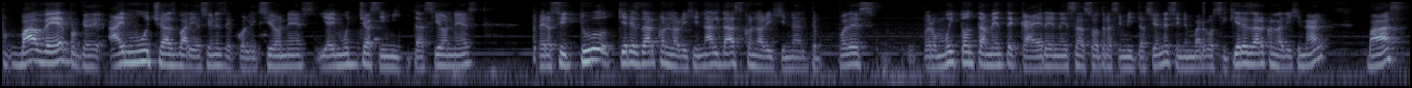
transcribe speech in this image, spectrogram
va a haber, porque hay muchas variaciones de colecciones y hay muchas imitaciones, pero si tú quieres dar con la original, das con la original. Te puedes, pero muy tontamente caer en esas otras imitaciones. Sin embargo, si quieres dar con la original, vas,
